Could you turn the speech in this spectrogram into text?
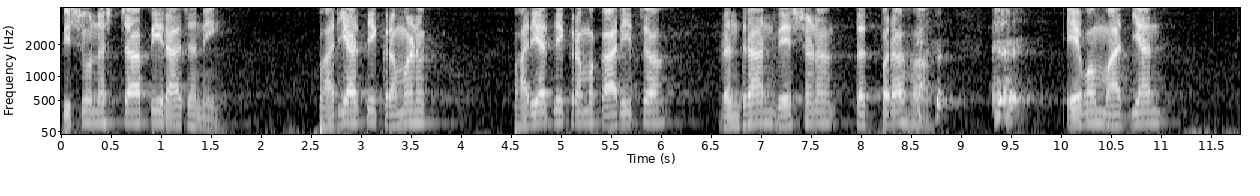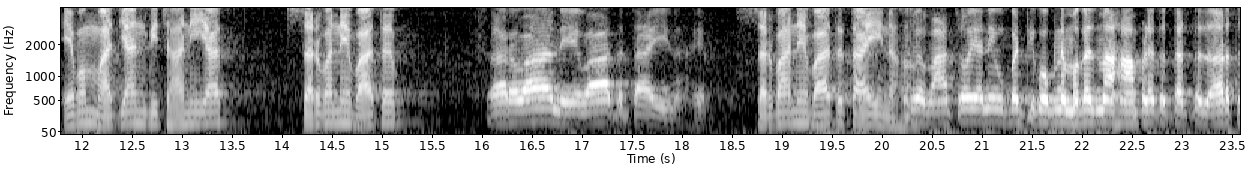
પિશુનશ્ચાપી રાજની. ભાર્યાતિક્રમણ, ભાર્યાતિક્રમકારી ચ રંધ્રાન્વેષણ તત્પર એવં માદ્યાન એવં માદ્યાન વિજાનીયાત સર્વને વાત સર્વાને વાત તાઈ એમ સર્વાને વાત તાઈ ન વાંચો એની ઉપરથી કોકને મગજમાં સાંભળે તો તરત જ અર્થ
